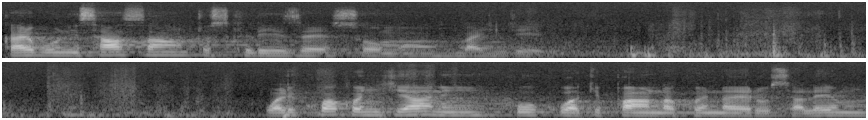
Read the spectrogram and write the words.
Karibuni sasa tusikilize somo la Injili. Walikuwako njiani huku wakipanda kwenda Yerusalemu,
